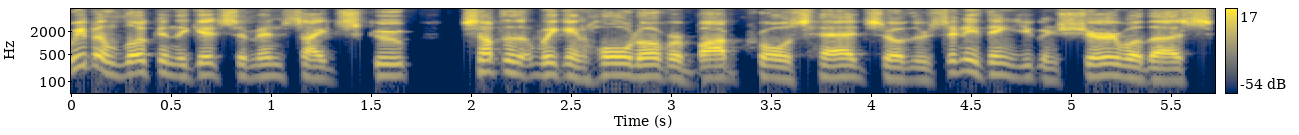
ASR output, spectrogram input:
we've been looking to get some inside scoop, something that we can hold over Bob Kroll's head. So if there's anything you can share with us,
